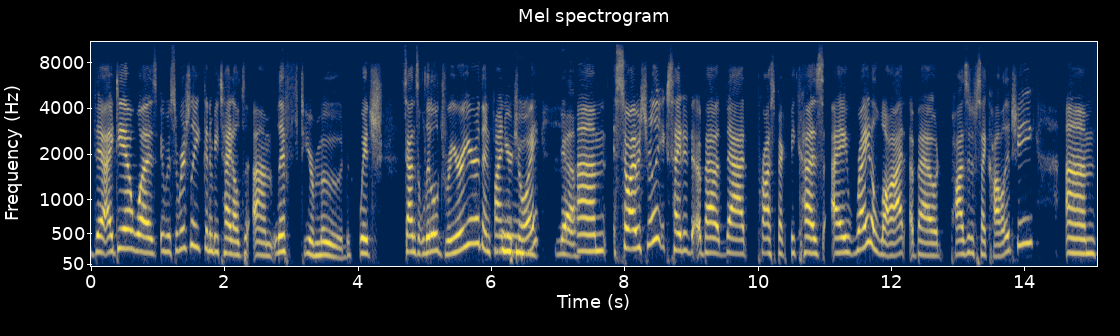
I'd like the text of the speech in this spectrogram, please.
the idea was it was originally going to be titled um, Lift Your Mood, which sounds a little drearier than Find Your Joy. Mm-hmm. Yeah. Um, so I was really excited about that prospect because I write a lot about positive psychology. Um,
